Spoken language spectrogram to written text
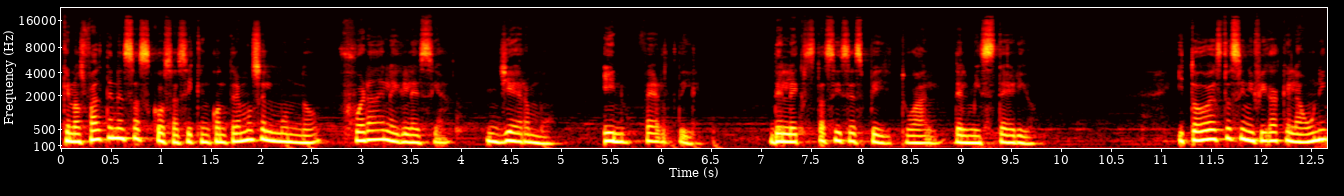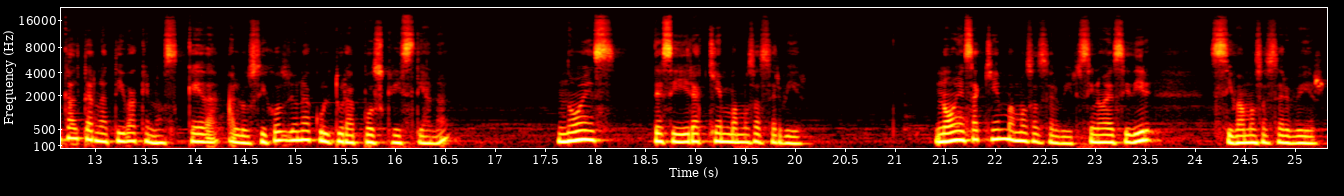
que nos falten esas cosas y que encontremos el mundo fuera de la iglesia yermo, infértil, del éxtasis espiritual, del misterio. Y todo esto significa que la única alternativa que nos queda a los hijos de una cultura postcristiana no es decidir a quién vamos a servir. No es a quién vamos a servir, sino decidir si vamos a servir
